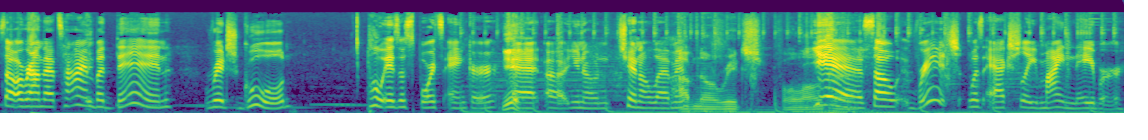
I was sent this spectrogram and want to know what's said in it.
So around that time, but then Rich Gould, who is a sports anchor Yeah. at uh, you know Channel Eleven. I've known Rich for a long Yeah, time. so Rich was actually my neighbor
